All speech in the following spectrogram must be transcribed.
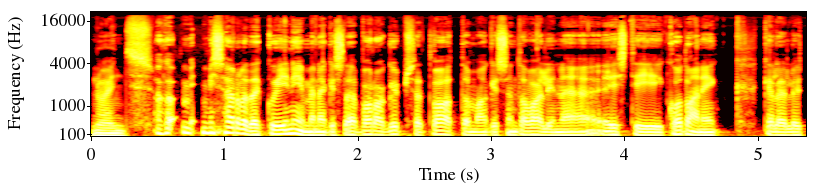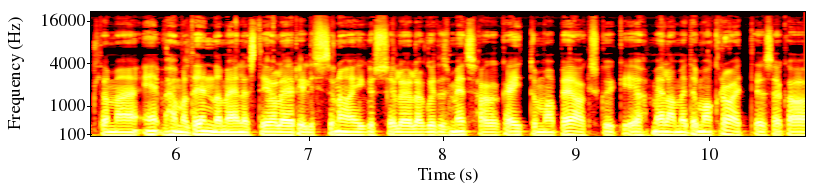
nüanss. aga mis sa arvad, et kui inimene, kes läheb varaküpset vaatama, kes on tavaline Eesti kodanik, kellel ütleme, e-, vähemalt enda meelest ei ole erilist sõnaõigust selle üle, kuidas metsaga käituma peaks, kuigi jah, me elame demokraatias, aga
